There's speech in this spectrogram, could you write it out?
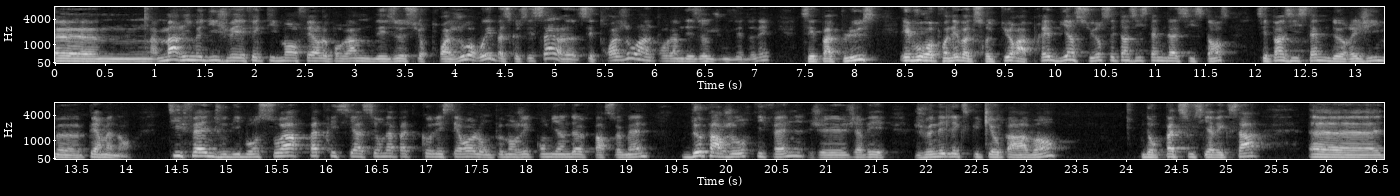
Euh, Marie me dit, je vais effectivement faire le programme des œufs sur trois jours. Oui, parce que c'est ça, c'est trois jours hein, le programme des œufs que je vous ai donné. C'est pas plus. Et vous reprenez votre structure après. Bien sûr, c'est un système d'assistance. C'est pas un système de régime euh, permanent. Tiffen, je vous dis bonsoir. Patricia, si on n'a pas de cholestérol, on peut manger combien d'œufs par semaine? Deux par jour. J'avais, je venais de l'expliquer auparavant. Donc, pas de souci avec ça. Euh,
